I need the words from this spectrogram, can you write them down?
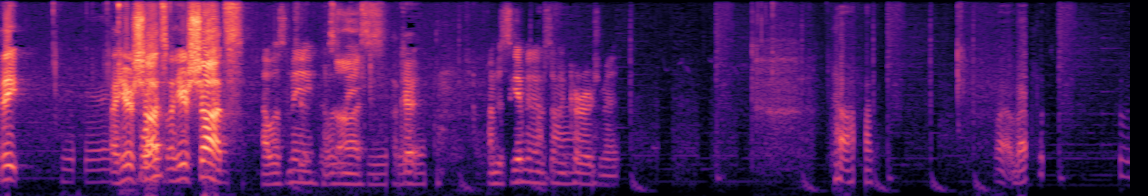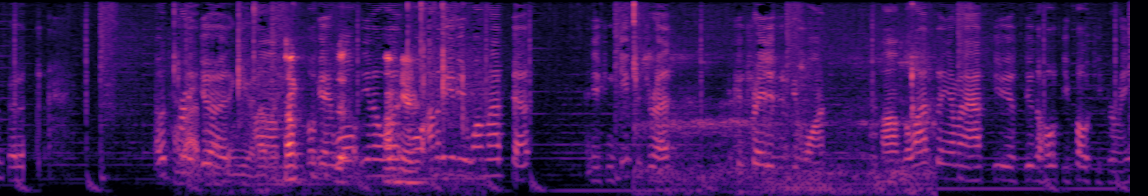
Hey, I hear shots. I hear shots. That was me. That It's was me. us. Okay. I'm just giving him some encouragement. Wow, that's that's good. That was pretty on, I'm gonna good. sing you another Um, okay, well, you know I'm what? Well, I'm gonna give you one last test, and you can keep the dress. You can trade it if you want. Um, the last thing I'm gonna ask you is do the hokey pokey for me,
